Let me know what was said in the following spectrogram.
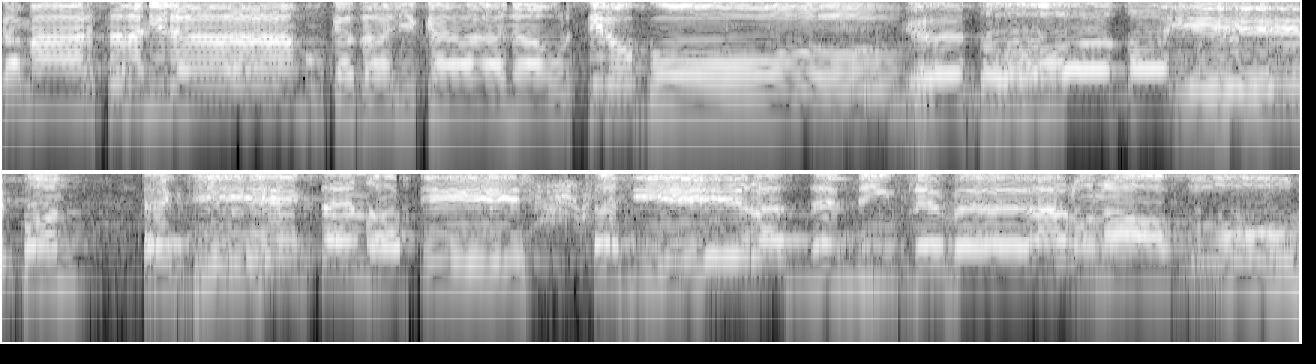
كما أرسلني الآب كذلك أنا أرسلكم. Gedataipon Ekdiksen aftish Tahiras tetting fleveron aftu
